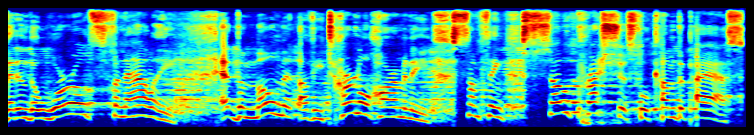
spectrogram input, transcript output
that in the world's finale, at the moment of eternal harmony, something so precious will come to pass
